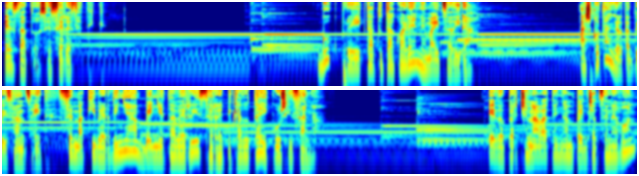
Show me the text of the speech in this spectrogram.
Ez datoz ezer ezetik. Guk proiektatutakoaren emaitza dira, askotan gertatu izan zait, zenbaki berdina behin eta berri zerrepikatuta ikusi izana. Edo pertsona batengan pentsatzen egon,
